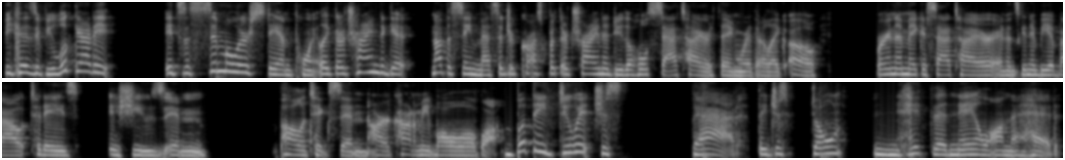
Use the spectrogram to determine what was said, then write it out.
Because if you look at it, it's a similar standpoint. Like they're trying to get not the same message across, but they're trying to do the whole satire thing where they're like, oh, we're going to make a satire and it's going to be about today's issues in politics and our economy, blah, blah, blah. But they do it just bad. They just don't hit the nail on the head.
